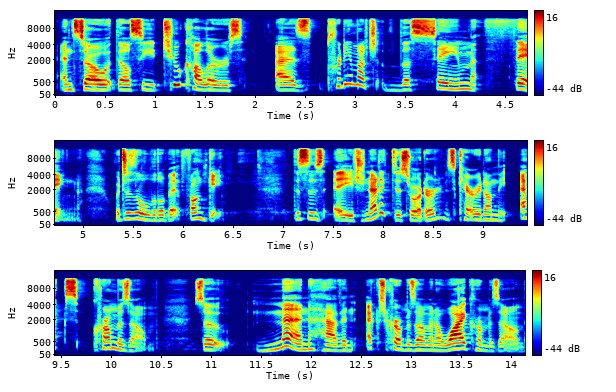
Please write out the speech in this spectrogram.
and so they'll see two colors as pretty much the same thing, which is a little bit funky. This is a genetic disorder. It's carried on the X chromosome. So men have an X chromosome and a Y chromosome,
